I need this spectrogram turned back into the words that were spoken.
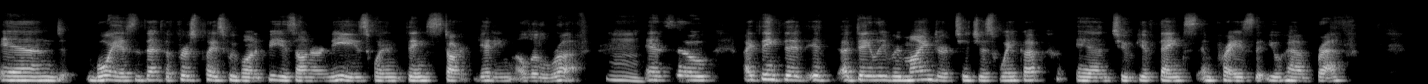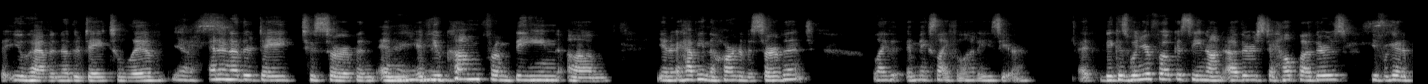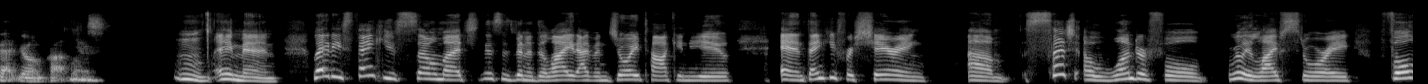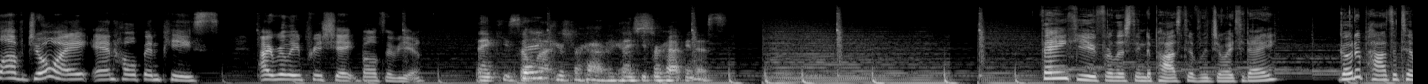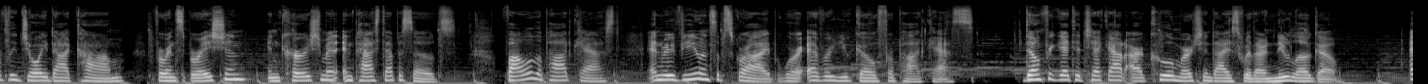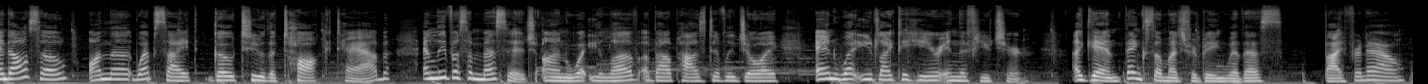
And boy, isn't that the first place we want to be is on our knees when things start getting a little rough. Mm. And so I think that it a daily reminder to just wake up and to give thanks and praise that you have breath, that you have another day to live, yes, and another day to serve. And and if you come from being, um, you know, having the heart of a servant, life it makes life a lot easier because when you're focusing on others to help others, you forget about your own problems. Mm, amen. Ladies, thank you so much. This has been a delight. I've enjoyed talking to you. And thank you for sharing um, such a wonderful, really life story full of joy and hope and peace. I really appreciate both of you. Thank you so thank much. Thank you for having us. Thank you for having us. Thank you for listening to Positively Joy today. Go to positivelyjoy.com for inspiration, encouragement, and past episodes. Follow the podcast and review and subscribe wherever you go for podcasts. Don't forget to check out our cool merchandise with our new logo. And also, on the website, go to the Talk tab and leave us a message on what you love about Positively Joy and what you'd like to hear in the future. Again, thanks so much for being with us. Bye for now.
